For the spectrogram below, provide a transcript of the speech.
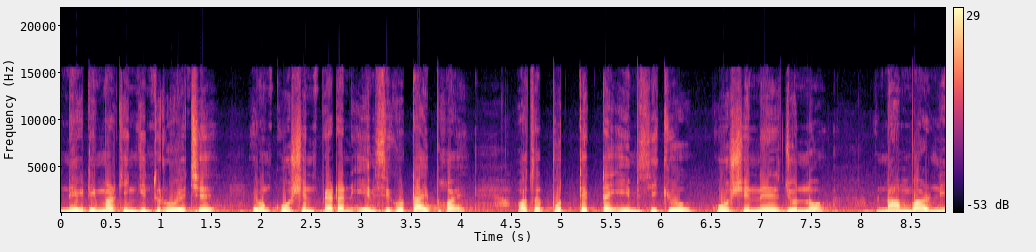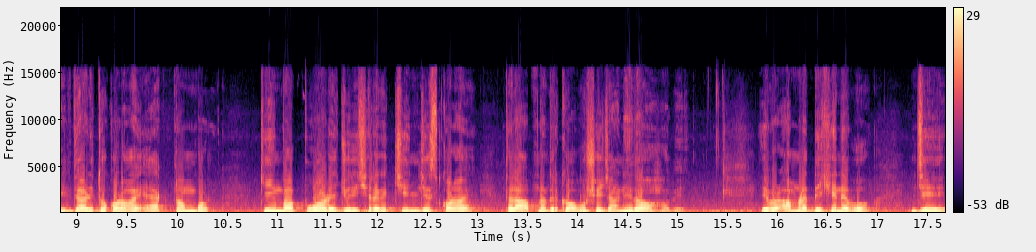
নেগেটিভ মার্কিং কিন্তু রয়েছে এবং কোশ্চেন প্যাটার্ন এমসিকিউ টাইপ হয়। অর্থাৎ প্রত্যেকটা এমসিকিউ কোশ্চেনের জন্য নাম্বার নির্ধারিত করা হয় এক নম্বর কিংবা পরে যদি সেটাকে চেঞ্জেস করা হয়, তাহলে আপনাদেরকে অবশ্যই জানিয়ে দেওয়া হবে। এবার আমরা দেখে নেব যে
